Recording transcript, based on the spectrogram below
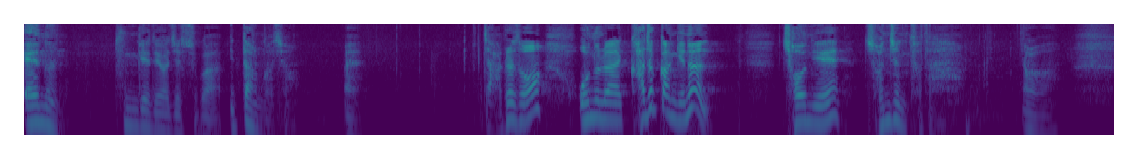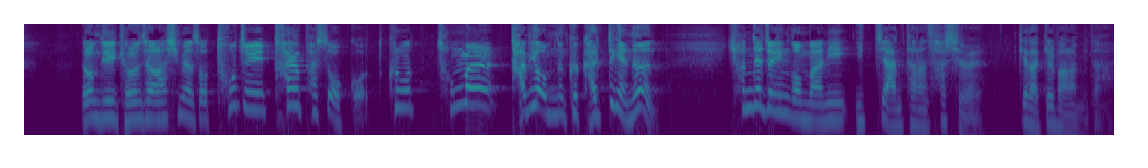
애는 붕괴되어질 수가 있다는 거죠. 네. 자, 그래서 오늘날 가족 관계는 전위의 전쟁터다. 여러분. 여러분들이 결혼 생활 하시면서 도저히 타협할 수 없고, 그리고 정말 답이 없는 그 갈등에는 현재적인 것만이 있지 않다는 사실을 깨닫길 바랍니다.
